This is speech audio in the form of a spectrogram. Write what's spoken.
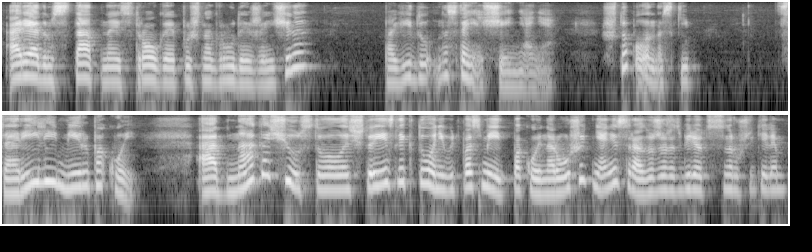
а рядом статная, строгая, пышногрудая женщина, по виду настоящая няня, штопала носки царили мир и покой. Однако чувствовалось, что если кто-нибудь посмеет покой нарушить, няня сразу же разберется с нарушителем.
